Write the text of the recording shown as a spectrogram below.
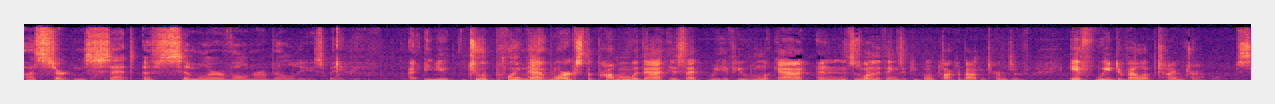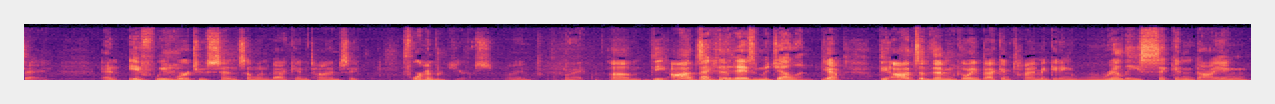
a certain set of similar vulnerabilities, maybe. Uh, you to a point that works. The problem with that is that we- if you look at, and this is one of the things that people have talked about in terms of if we develop time travel, say, and if we were to send someone back in time, say, 400 years, right? Right. Um, the odds Back of to the the- days of Magellan. Yeah. The odds of them going back in time and getting really sick and dying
